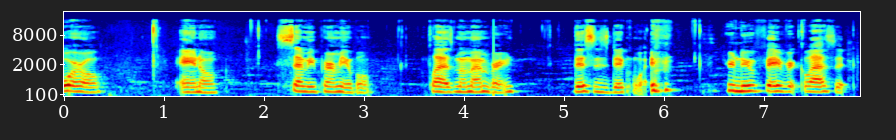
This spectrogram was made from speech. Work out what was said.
oral, anal, semi-permeable, plasma membrane. This is Dickwipe, your new favorite classic.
